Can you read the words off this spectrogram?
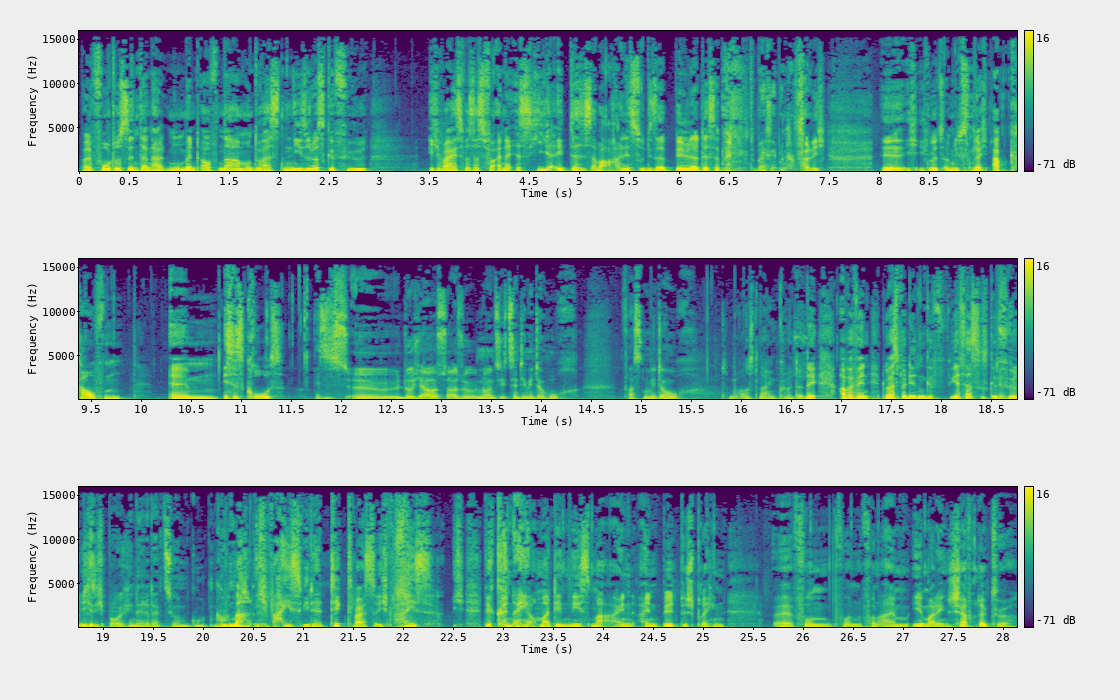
Weil Fotos sind dann halt Momentaufnahmen und du hast nie so das Gefühl, ich weiß, was das für einer ist. Hier, das ist aber auch eines so dieser Bilder, deshalb, bin ich- du weißt, ich bin schon völlig, äh, ich, ich würde es am liebsten gleich abkaufen. Ähm, ist es groß? Es ist äh, durchaus, also 90 Zentimeter hoch, fast einen Meter hoch. Man ausleihen könnte. Nee, aber wenn, du hast bei diesem Gefühl, jetzt hast du das Gefühl, ich, sich bei euch in der Redaktion gut gut machen. Ich weiß, wie der tickt, weißt du, ich weiß. Ich, wir können ja auch mal demnächst mal ein, ein Bild besprechen äh, von, von, von einem ehemaligen Chefredakteur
